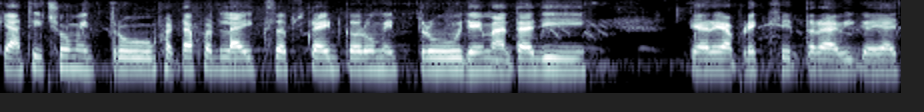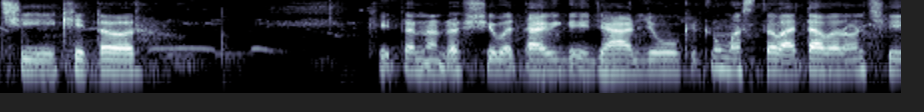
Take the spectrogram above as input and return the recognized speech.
ક્યાંથી છો મિત્રો? ફટાફટ લાઈક સબસ્ક્રાઈબ કરો મિત્રો. જય માતાજી. ત્યારે આપણે ખેતર આવી ગયા છીએ, ખેતર. ખેતરના દ્રશ્ય બતાવી ગઈ ઝાડ જો કેટલું મસ્ત વાતાવરણ છે.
